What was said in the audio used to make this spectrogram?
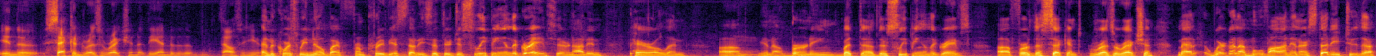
in the second resurrection at the end of the thousand years. And of course, we know by from previous studies that they're just sleeping in the graves. They're not in peril and um, you know burning, but uh, they're sleeping in the graves uh, for the second resurrection. Matt, we're going to move on in our study to the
